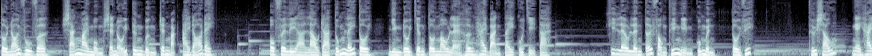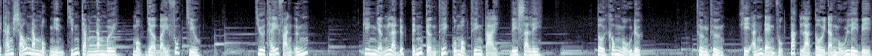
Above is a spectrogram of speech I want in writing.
tôi nói vu vơ, sáng mai mùng sẽ nổi tưng bừng trên mặt ai đó đây. Ophelia lao ra túm lấy tôi, nhưng đôi chân tôi mau lẹ hơn hai bàn tay của chị ta. Khi leo lên tới phòng thí nghiệm của mình, tôi viết Thứ sáu, ngày 2 tháng 6 năm 1950, 1 giờ 7 phút chiều. Chưa thấy phản ứng. Kiên nhẫn là đức tính cần thiết của một thiên tài, đi Sally. Tôi không ngủ được. Thường thường, khi ánh đèn vụt tắt là tôi đã ngủ ly bì,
